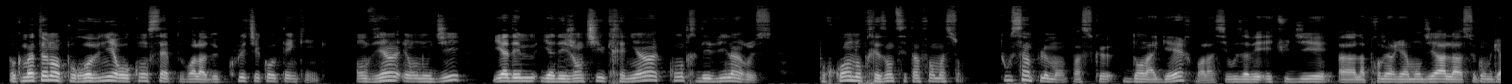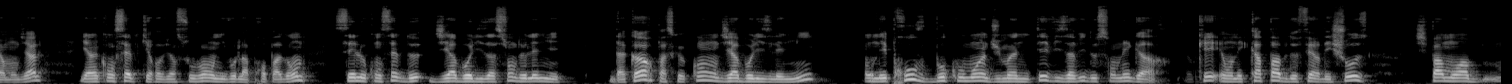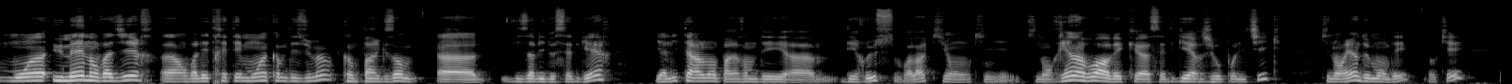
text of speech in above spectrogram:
Donc maintenant, pour revenir au concept, voilà, de critical thinking, on vient et on nous dit, il y a des, gentils ukrainiens contre des vilains russes. Pourquoi on nous présente cette information? Tout simplement parce que dans la guerre, voilà, si vous avez étudié euh, la Première Guerre mondiale, la Seconde Guerre mondiale, il y a un concept qui revient souvent au niveau de la propagande, c'est le concept de diabolisation de l'ennemi. D'accord? Parce que quand on diabolise l'ennemi, on éprouve beaucoup moins d'humanité vis-à-vis de son égard. ok? Et on est capable de faire des choses je sais pas moi, moins humaines, on va dire. Euh, on va les traiter moins comme des humains, comme par exemple euh, vis-à-vis de cette guerre. Il y a littéralement par exemple des, euh, des Russes, voilà, qui ont qui, qui n'ont rien à voir avec cette guerre géopolitique, qui n'ont rien demandé, ok,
